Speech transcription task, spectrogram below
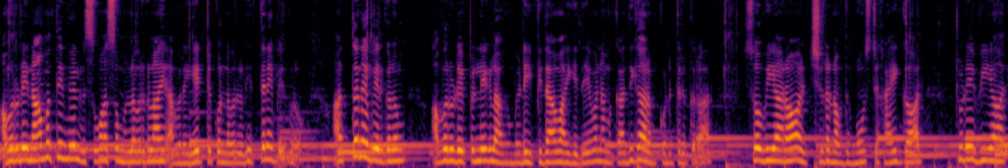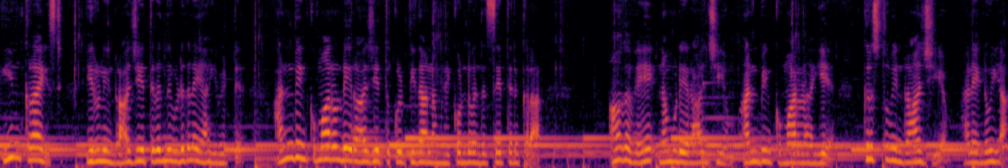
அவருடைய நாமத்தின் மேல் விசுவாசம் உள்ளவர்களாய் அவரை ஏற்றுக்கொண்டவர்கள் எத்தனை பேர்களோ அத்தனை பேர்களும் அவருடைய பிள்ளைகளாகும்படி பிதாவாகிய தேவன் நமக்கு அதிகாரம் கொடுத்திருக்கிறார். So we are all children of the most high God today we are in Christ இருளின் ராஜ்யத்திலிருந்து விடுதலையாகிவிட்டு அன்பின் குமாரனுடைய ராஜ்யத்துக்குள் பிதா நம்மளை கொண்டு வந்து சேர்த்திருக்கிறார். ஆகவே நம்முடைய ராஜ்யம் அன்பின் குமாரனாகிய கிறிஸ்துவின் ராஜ்யம். அலே லூயா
